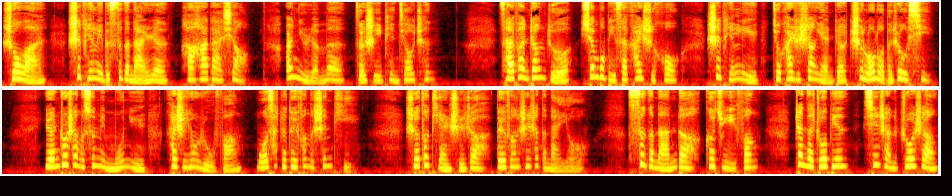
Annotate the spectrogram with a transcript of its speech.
说完。视频里的四个男人哈哈大笑，而女人们则是一片娇嗔。裁判张哲宣布比赛开始后，视频里就开始上演着赤裸裸的肉戏。圆桌上的孙敏母女开始用乳房摩擦着对方的身体，舌头舔食着对方身上的奶油。四个男的各据一方，站在桌边欣赏着桌上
